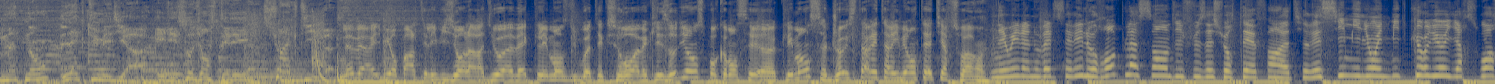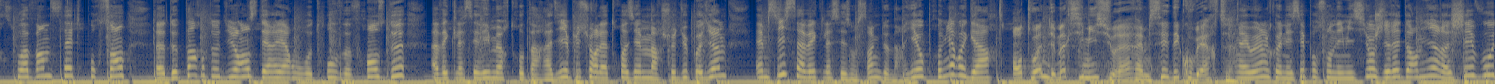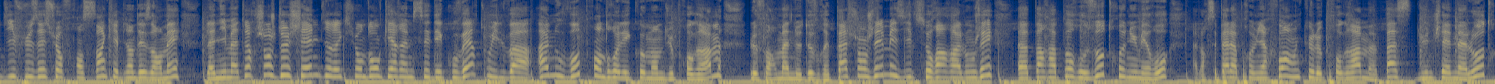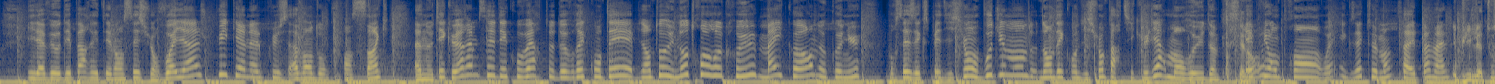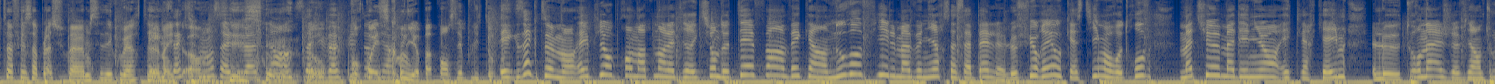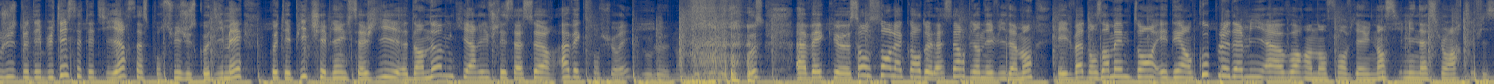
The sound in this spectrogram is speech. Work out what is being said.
Et maintenant, l'actu média et les audiences télé sur Active. 9h30, on parle télévision à la radio avec Clémence Dubois-Texero, avec les audiences. Pour commencer, euh, Clémence, Joy Star est arrivé en tête hier soir. Et oui, la nouvelle série Le Remplaçant, diffusée sur TF1, a attiré 6 millions et demi de curieux hier soir, soit 27% de part d'audience. Derrière, on retrouve France 2 avec la série Meurtre au paradis. Et puis sur la troisième marche du podium, M6 avec la saison 5 de Marié au premier regard. Antoine de Maximi sur RMC Découverte. Et oui, on le connaissait pour son émission J'irai dormir chez vous, diffusée sur France 5. Et bien désormais, l'animateur change de chaîne, direction donc RMC Découverte, où il va à nouveau prendre les commandes du programme. Le format ne devrait pas changer, mais il sera rallongé euh, par rapport aux autres numéros. Alors c'est pas la première fois hein, que le programme passe d'une chaîne à l'autre. Il avait au départ été lancé sur Voyage, puis Canal+, avant donc France 5. À noter que RMC Découverte devrait compter bientôt une autre recrue, Mike Horn, connu pour ses expéditions au bout du monde dans des conditions particulièrement rudes. Excellent. Et puis on prend, ouais, exactement, ça va être pas mal. Et puis il a tout à fait sa place sur RMC Découverte, euh, Mike Exactement, ça lui va bien, ça lui va plutôt Pourquoi est-ce qu'on n'y a pas pensé plus tôt? Exactement. Et puis on prend maintenant la direction de TF1 avec un nouveau film à venir. Ça s'appelle Le Furet. Au casting, on retrouve Mathieu Madénian et Claire Keim. Le tournage vient tout juste de débuter. C'était hier. Ça se poursuit jusqu'au 10 mai. Côté pitch, eh bien, il s'agit d'un homme qui arrive chez sa sœur avec son furet, d'où le nom film, je suppose, avec euh, sans, sans l'accord de la sœur, bien évidemment. Et il va dans un même temps aider un couple d'amis à avoir un enfant via une insémination artificielle.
